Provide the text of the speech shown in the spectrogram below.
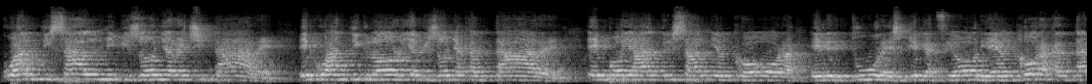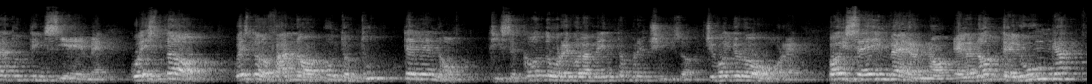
quanti salmi bisogna recitare e quanti gloria bisogna cantare e poi altri salmi ancora e letture e spiegazioni e ancora cantare tutti insieme. Questo, questo lo fanno appunto tutte le notti secondo un regolamento preciso, ci vogliono ore. Poi se è inverno e la notte è lunga,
